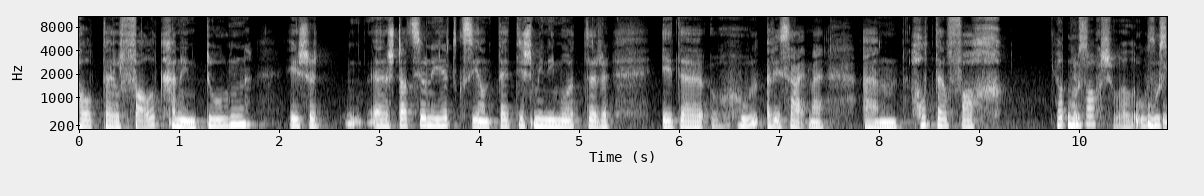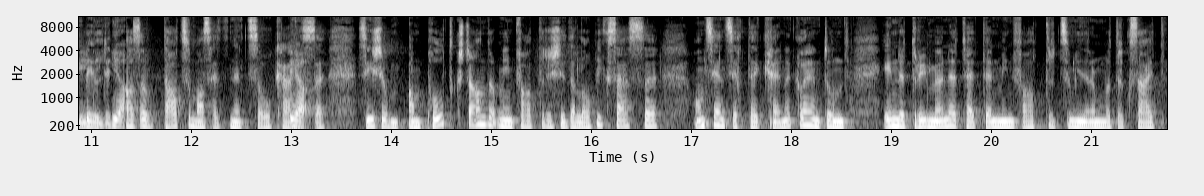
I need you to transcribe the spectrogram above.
Hotel Falken in Thun ist er, äh, stationiert gewesen. und dort ist meine Mutter in der, wie sagt man, ähm, Hotelfach Hotelfachschule, Ausbildung. Ausbildung. Ja. Also damals hat es nicht so geheißen. Ja. Sie ist am Pult gestanden und mein Vater ist in der Lobby gesessen und sie haben sich dort kennengelernt und in drei Monaten hat dann mein Vater zu meiner Mutter gesagt,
